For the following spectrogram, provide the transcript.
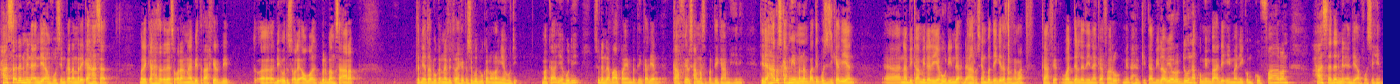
Hasadan min indi anfusim karena mereka hasad. Mereka hasad adalah seorang nabi terakhir di, uh, diutus oleh Allah berbangsa Arab. Ternyata bukan nabi terakhir tersebut bukan orang Yahudi. Maka Yahudi sudah tidak apa-apa, yang penting kalian kafir sama seperti kami ini. Tidak harus kami menempati posisi kalian uh, nabi kami dari Yahudi, tidak, tidak harus. Yang penting kita sama-sama kafir. Waddal ladzina kafaru min ahli kitab law yaruddunakum min ba'di imanikum kuffaran hasadan min indi anfusihim.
